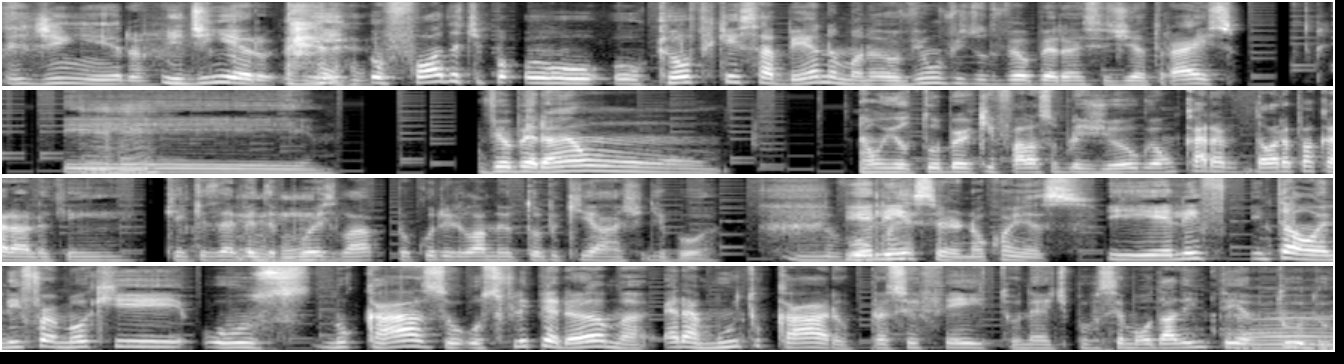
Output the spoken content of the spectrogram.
E dinheiro. E dinheiro. E o foda, tipo, o, o que eu fiquei sabendo, mano, eu vi um vídeo do Velberan esses dias atrás. E. O Velberan é um. É um youtuber que fala sobre jogo. É um cara da hora pra caralho. Quem, quem quiser ver Uhum. depois lá, procure ele lá no YouTube que acha, de boa. Não E vou ele- conhecer, não conheço. E ele, então, ele informou que os, no caso, os fliperama era muito caro pra ser feito, né? Tipo, ser moldado inteiro, Ah, tudo.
